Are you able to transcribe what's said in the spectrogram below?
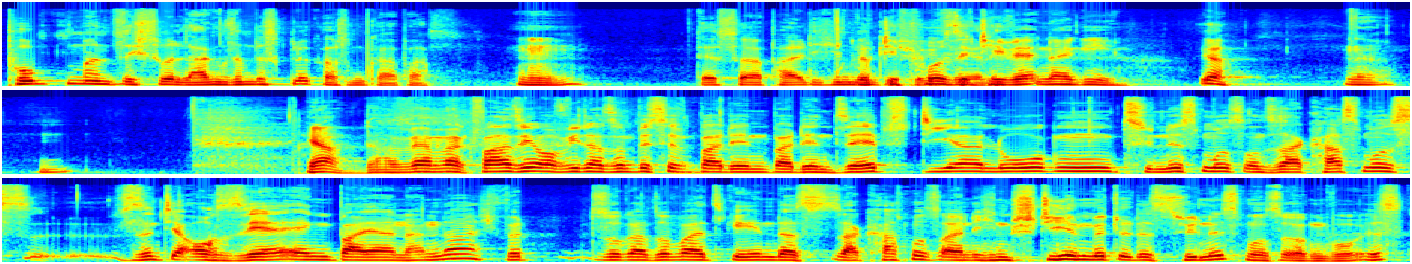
pumpt man sich so langsam das Glück aus dem Körper. Mhm. Deshalb halte ich ihn und wirklich die positive Energie. Ja. Ja. Ja, da wären wir quasi auch wieder so ein bisschen bei den, bei den Selbstdialogen. Zynismus und Sarkasmus sind ja auch sehr eng beieinander. Ich würde sogar so weit gehen, dass Sarkasmus eigentlich ein Stilmittel des Zynismus irgendwo ist.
